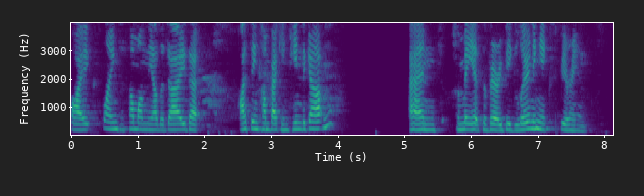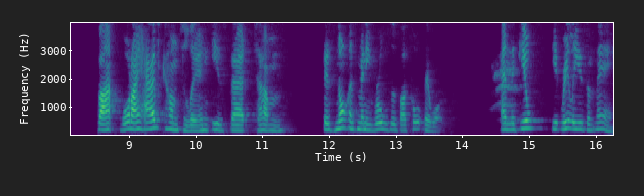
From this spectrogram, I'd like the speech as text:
I explained to someone the other day that I think I'm back in kindergarten. And for me, it's a very big learning experience. But what I have come to learn is that um, there's not as many rules as I thought there was. And the guilt, it really isn't there.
